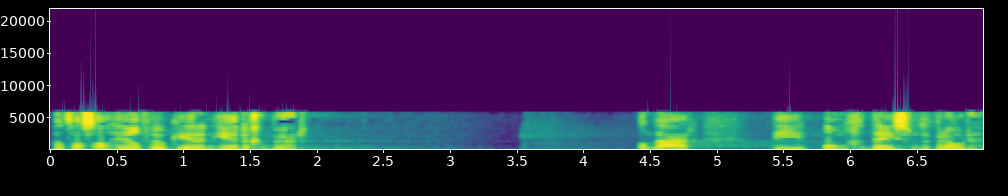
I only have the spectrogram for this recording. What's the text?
Dat was al heel veel keren eerder gebeurd. Vandaar die ongedecemde broden.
